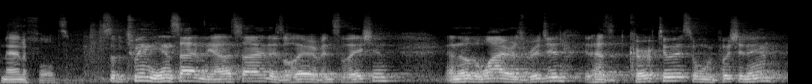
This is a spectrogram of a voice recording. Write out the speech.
manifolds. So between the inside and the outside, there's a layer of insulation. And though the wire is rigid, it has a curve to it, so when we push it in,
